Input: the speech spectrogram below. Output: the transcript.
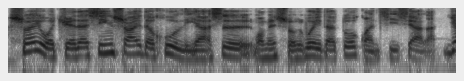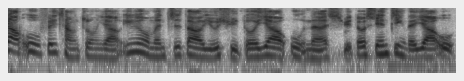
所以我觉得心衰的护理啊，是我们所谓的多管齐下了。药物非常重要，因为我们知道有许多药物呢，许多先进的药物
